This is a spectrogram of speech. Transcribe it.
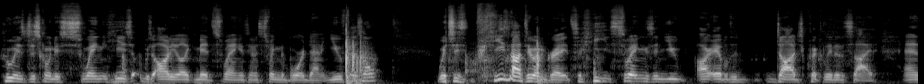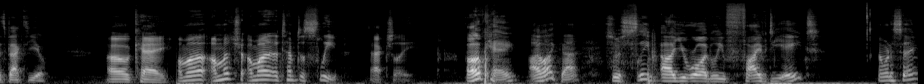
who is just going to swing. He's was already like mid swing. Is going to swing the board down at you, Fizzle, which is he's not doing great. So he swings, and you are able to dodge quickly to the side, and it's back to you. okay. I'm gonna I'm gonna tr- I'm gonna attempt to sleep. Actually, Okay, I like that. So sleep, uh, you roll, I believe, five d eight. I want to say,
